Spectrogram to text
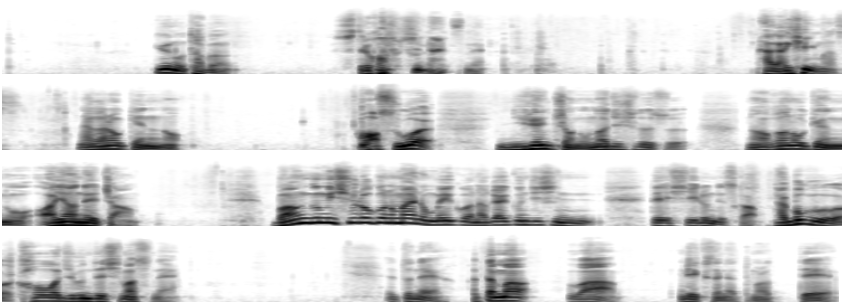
っていうのを多分、知ってるかもしれないですね。はがきいます。長野県の、あ、すごい。二連ちゃんの同じ人です。長野県のあやねちゃん。番組収録の前のメイクは中井くん自身でしているんですか？はい、僕は顔は自分でしますね。えっとね、頭はメイクさんにやってもらって、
